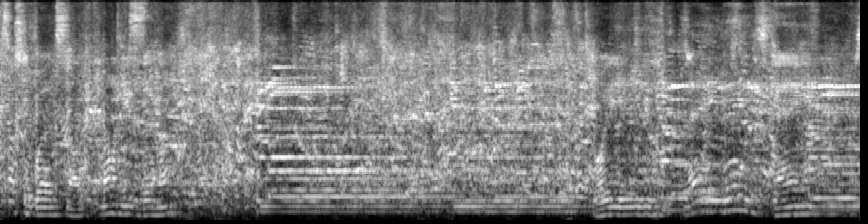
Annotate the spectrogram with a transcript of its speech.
It's actually word snog. No one uses it enough. We play these games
